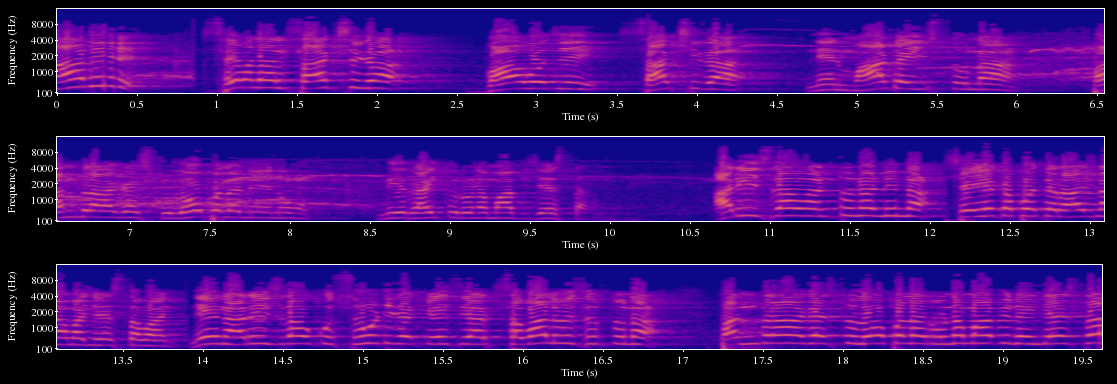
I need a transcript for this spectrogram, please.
నాది. సేవలాల్ సాక్షిగా బావోజీ సాక్షిగా నేను మాట ఇస్తున్నా పంద్రా ఆగస్టు లోపల నేను మీ రైతు రుణమాఫీ చేస్తాను హరీష్ రావు అంటున్నాడు నిన్న చేయకపోతే రాజీనామా చేస్తావా అని. నేను హరీష్ రావుకు సూటిగా కేసీఆర్ సవాల్ విసురుతున్నా. పంద్రా ఆగస్టు లోపల రుణమాఫీ నేను చేస్తా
